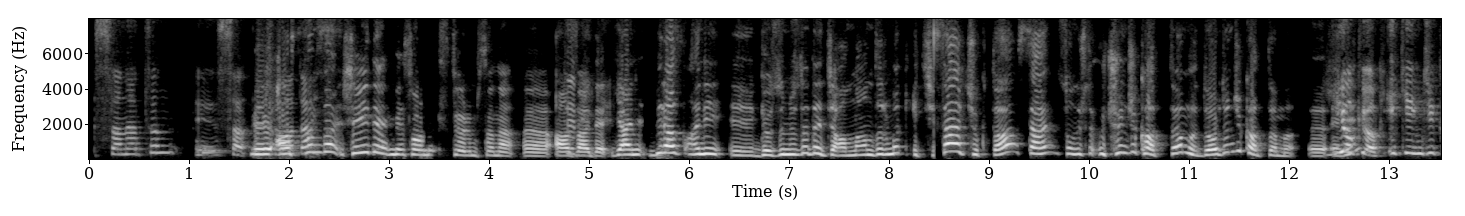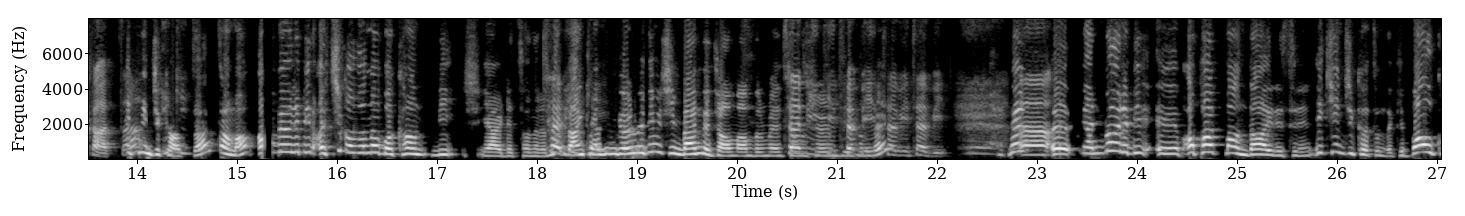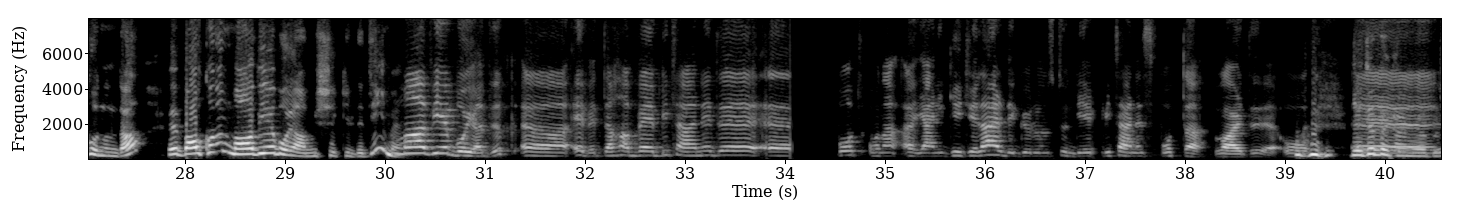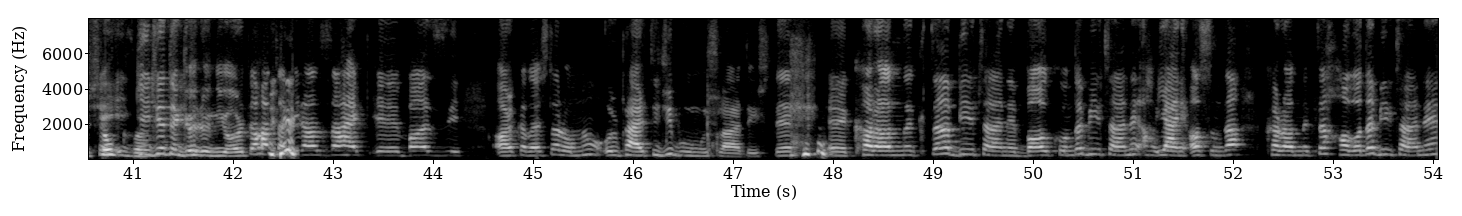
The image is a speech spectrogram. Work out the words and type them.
sanatın e, sa- çağdaş- aslında şeyi de sormak istiyorum sana e, Azade. ki. Yani biraz hani e, gözümüzde de canlandırmak için Selçuk'ta sen sonuçta üçüncü katta mı, dördüncü katta mı e, yok yok ikinci katta İkinci İki- katta tamam ama böyle bir açık alana bakan bir yerde sanırım. Tabii ben ki. kendim görmediğim için ben de canlandırmaya tabii çalışıyorum. ki tabii gözümde. tabii tabii Ve Ee, e, yani böyle bir e, apartman dairesinin ikinci katındaki balkonunda ve balkonun maviye boyanmış şekilde değil mi? Maviye boyadık. Ee, evet daha ve bir tane de e, spot ona e, yani geceler de görünsün diye bir tane spot da vardı o. Gece de Ee, görünüyordu. şey, Çok güzel. Gece de görünüyordu. Hatta biraz daha e, bazı arkadaşlar onu ürpertici bulmuşlardı işte. E, karanlıkta bir tane balkonda bir tane yani aslında karanlıkta havada bir tane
